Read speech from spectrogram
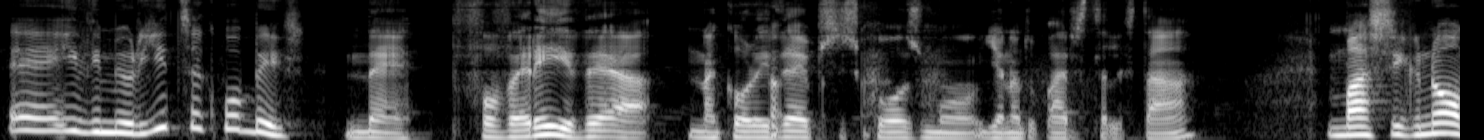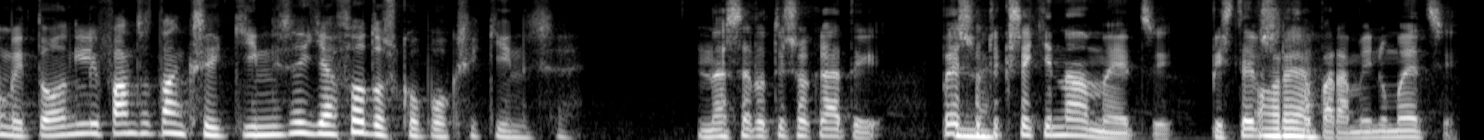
ε, οι δημιουργοί της εκπομπής. Ναι, φοβερή ιδέα να κοροϊδέψεις κόσμο για να του πάρεις τα λεφτά. Μα συγγνώμη, το OnlyFans όταν ξεκίνησε, για αυτό το σκοπό ξεκίνησε. Να σε ρωτήσω κάτι. Πες ότι ξεκινάμε έτσι. Πιστεύεις Ναι. Ωραία. ότι θα παραμείνουμε έτσι;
